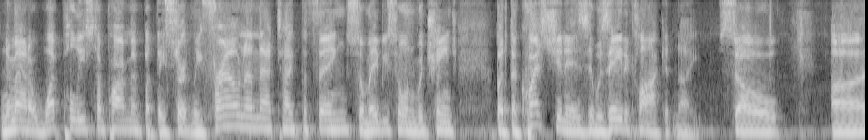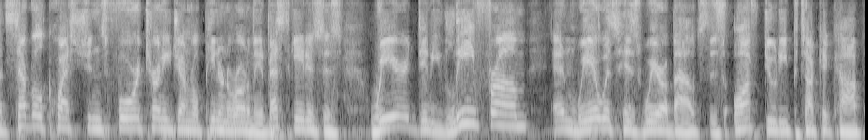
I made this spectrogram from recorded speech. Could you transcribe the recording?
no matter what police department, but they certainly frown on that type of thing. So maybe someone would change. But the question is, it was eight o'clock at night. So uh, several questions for Attorney General Peter Neronha. The investigators is where did he leave from and where was his whereabouts, this off duty Pawtucket cop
